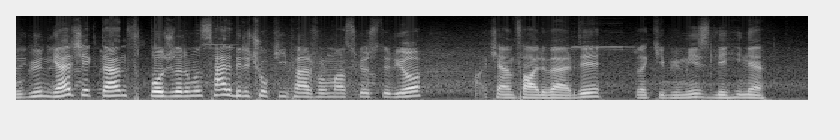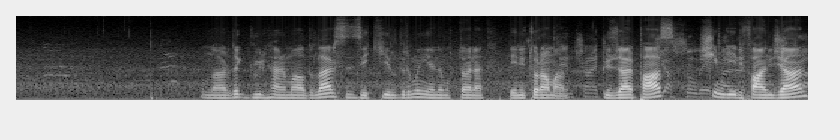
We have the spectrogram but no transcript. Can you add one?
Bugün gerçekten futbolcularımız her biri çok iyi performans gösteriyor. Hakem faulü verdi. Rakibimiz lehine. Onlar da Gülherm aldılar. Zeki Yıldırım'ın yerine muhtemelen Benito Raman. Güzel pas. Şimdi İrfan Can.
